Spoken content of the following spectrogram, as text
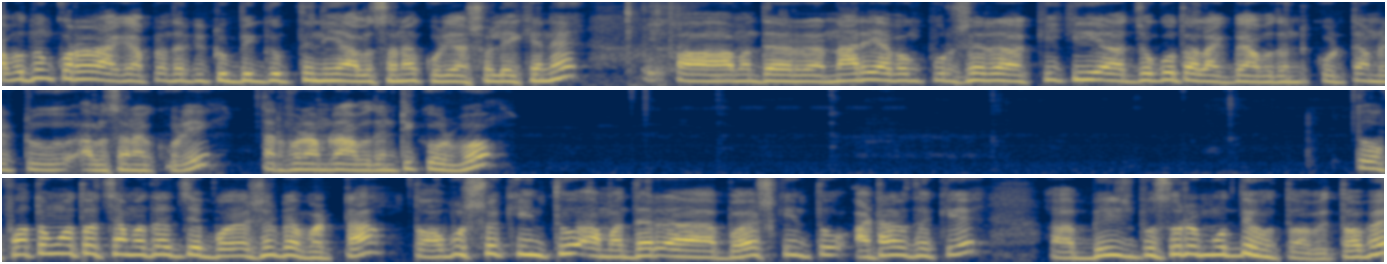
আবেদন করার আগে আপনাদেরকে একটু বিজ্ঞপ্তি নিয়ে আলোচনা করি আসলে এখানে। আমাদের নারী এবং পুরুষের কি কি যোগ্যতা লাগবে আবেদন করতে আমরা একটু আলোচনা করি। তারপর আমরা আবেদনটি করব। তো প্রথমত হচ্ছে আমাদের যে বয়সের ব্যাপারটা, তো অবশ্যই কিন্তু আমাদের বয়স কিন্তু আঠারো থেকে বিশ বছরের মধ্যে হতে হবে। তবে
